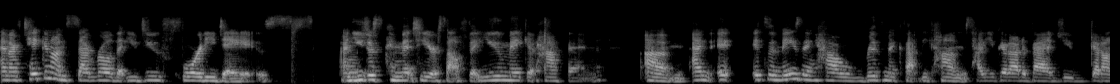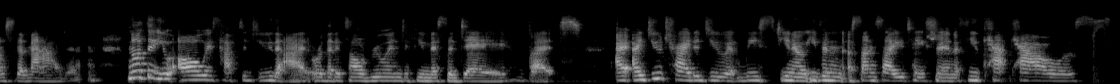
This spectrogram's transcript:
And I've taken on several that you do 40 days and you just commit to yourself that you make it happen. Um, and it, it's amazing how rhythmic that becomes how you get out of bed you get onto the mat and not that you always have to do that or that it's all ruined if you miss a day but I, I do try to do at least you know even a sun salutation a few cat cows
